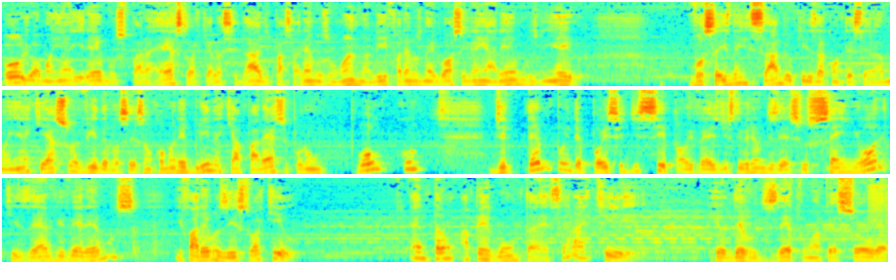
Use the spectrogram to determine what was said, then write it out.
Hoje ou amanhã iremos para esta ou aquela cidade, passaremos um ano ali, faremos negócio e ganharemos dinheiro. Vocês nem sabem o que lhes acontecerá amanhã, que é a sua vida. Vocês são como a neblina que aparece por um pouco de tempo e depois se dissipa. Ao invés disso, deveriam dizer: se o Senhor quiser, viveremos e faremos isto ou aquilo. Então a pergunta é: será que eu devo dizer para uma pessoa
